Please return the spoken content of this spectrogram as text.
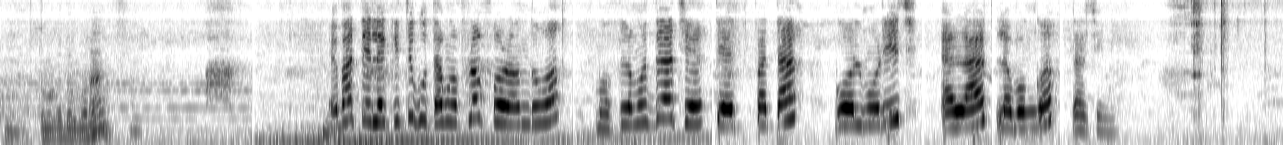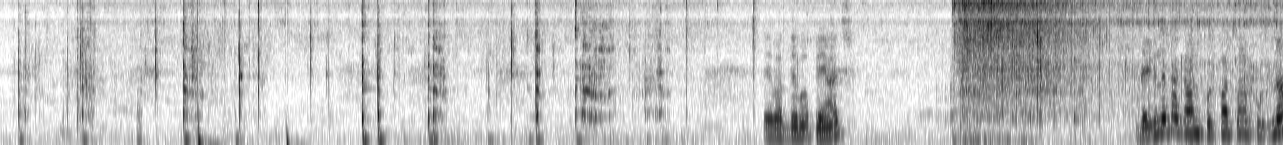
হুম, তোমাকে দেবো হ্যাঁ এবার তেলে কিছু গোটা মশলা ফোড়ন দেবো। মশলার মধ্যে আছে তেজপাতা, গোলমরিচ, এলাচ, লবঙ্গ, দারচিনি। এবার দেবো পেঁয়াজ। দেখলে তো কেমন ফুটফাট করে ফুটলো।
